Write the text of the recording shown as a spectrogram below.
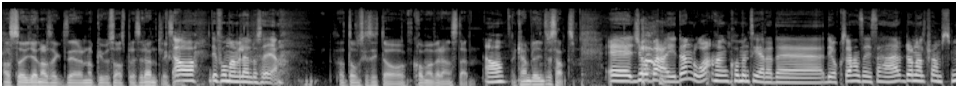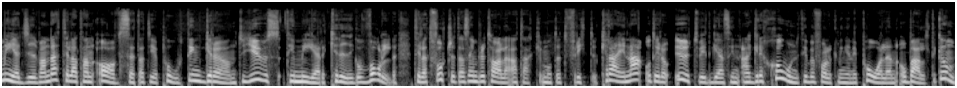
alltså generalsekreteraren och USAs president. Liksom. Ja, det får man väl ändå säga. Att de ska sitta och komma överens där. Ja. Det kan bli intressant. Eh, Joe Biden då, han kommenterade det också. Han säger så här. Donald Trumps medgivande till att han avsett att ge Putin grönt ljus till mer krig och våld, till att fortsätta sin brutala attack mot ett fritt Ukraina och till att utvidga sin aggression till befolkningen i Polen och Baltikum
